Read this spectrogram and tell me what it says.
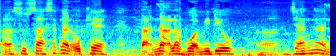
Uh, susah sangat okey tak naklah buat video. Uh, jangan.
